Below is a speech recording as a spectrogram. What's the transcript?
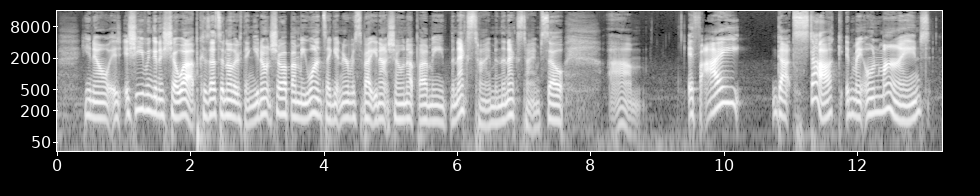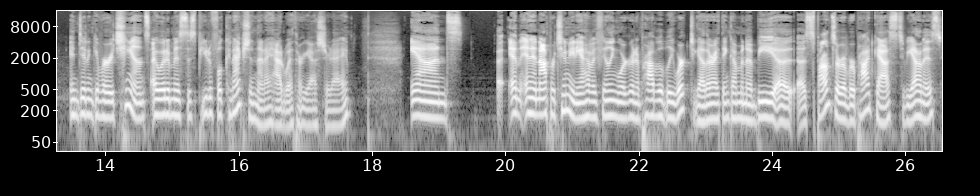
you know, is, is she even going to show up? Because that's another thing. You don't show up on me once, I get nervous about you not showing up on me the next time and the next time. So, um, if I got stuck in my own mind and didn't give her a chance, I would have missed this beautiful connection that I had with her yesterday. And and, and an opportunity. I have a feeling we're going to probably work together. I think I'm going to be a, a sponsor of her podcast, to be honest.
